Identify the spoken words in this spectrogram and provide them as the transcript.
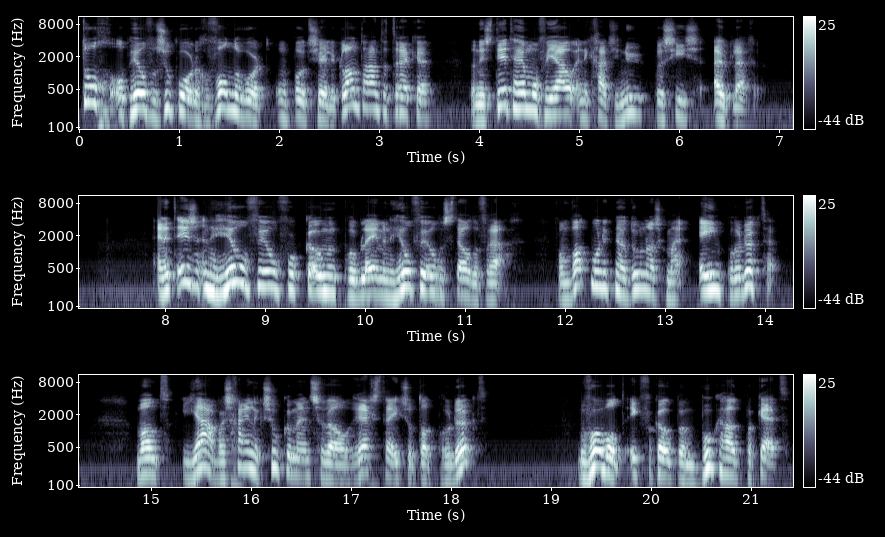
toch op heel veel zoekwoorden gevonden wordt om potentiële klanten aan te trekken, dan is dit helemaal voor jou en ik ga het je nu precies uitleggen. En het is een heel veel voorkomend probleem, een heel veel gestelde vraag. Van wat moet ik nou doen als ik maar één product heb? Want ja, waarschijnlijk zoeken mensen wel rechtstreeks op dat product. Bijvoorbeeld, ik verkoop een boekhoudpakket.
